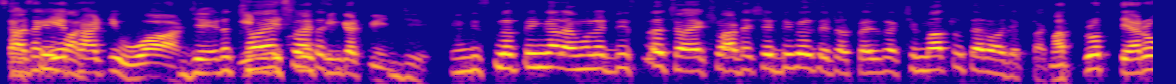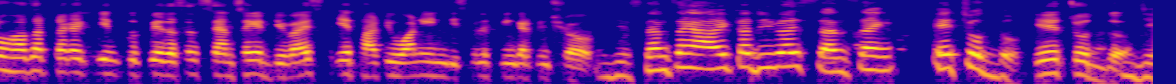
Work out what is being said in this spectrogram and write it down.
Samsung A thirty one যে এটা ছয় একশো ফিঙ্গারপ্রিন্ট জি in display finger AMOLED display ছয় একশো আঠাশের ডিভাইস এটার প্রাইস রাখছি মাত্র তেরো হাজার টাকা। মাত্র তেরো হাজার টাকায় কিন্তু পেয়ে যাচ্ছেন স্যামসাং এর device A thirty one in display fingerprint সহ জি স্যামসাং আরেকটা ডিভাইস স্যামসাং এ চোদ্দ। এ চোদ্দ। জি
